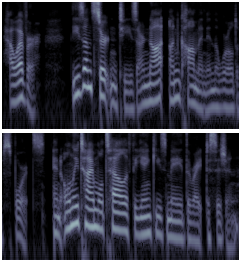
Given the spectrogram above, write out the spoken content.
However, these uncertainties are not uncommon in the world of sports, and only time will tell if the Yankees made the right decision.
